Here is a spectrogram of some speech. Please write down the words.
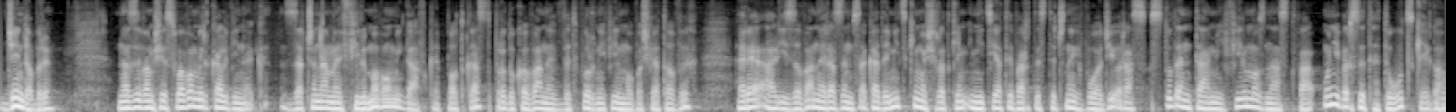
Dzień dobry. Nazywam się Sławomir Kalwinek. Zaczynamy filmową migawkę, podcast produkowany w Wytwórni Filmów Oświatowych, realizowany razem z Akademickim Ośrodkiem Inicjatyw Artystycznych w Łodzi oraz studentami filmoznawstwa Uniwersytetu Łódzkiego.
